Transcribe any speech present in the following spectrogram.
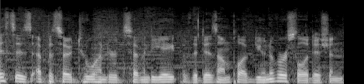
This is episode 278 of the Dis Unplugged Universal Edition.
